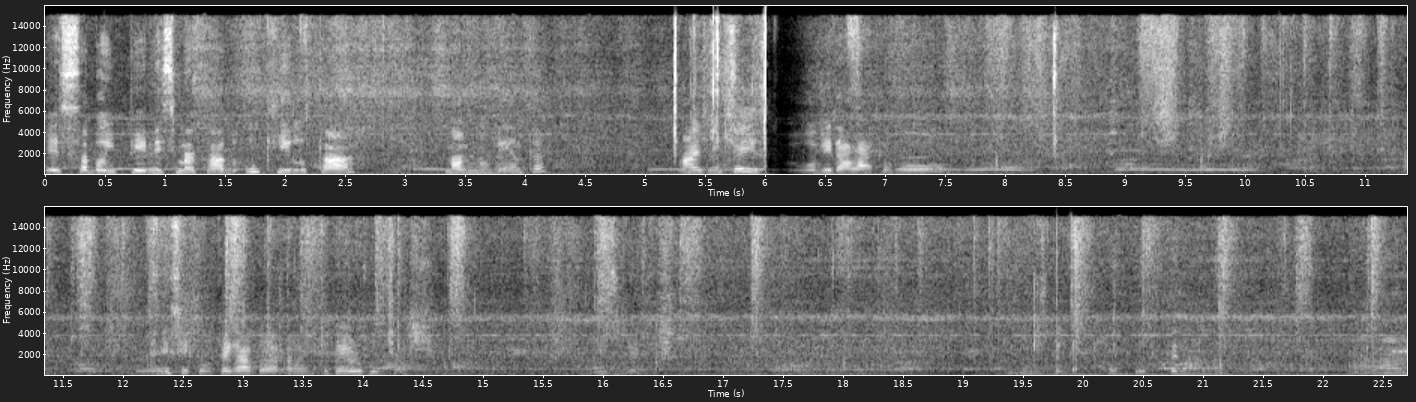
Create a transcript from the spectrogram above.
Esse sabão em P nesse mercado, 1 um quilo tá 9,90. Ai, gente, é isso. Eu vou virar lá que eu vou Eu nem sei o que eu vou pegar agora. Ah, vou pegar iogurte, acho. Vamos ver. Vamos pegar iogurte, não, não. Ah,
